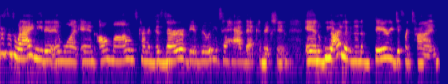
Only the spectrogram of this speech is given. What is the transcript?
this is what I needed and want. And all moms kind of deserve the ability to have that connection. And we are living in a very different time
